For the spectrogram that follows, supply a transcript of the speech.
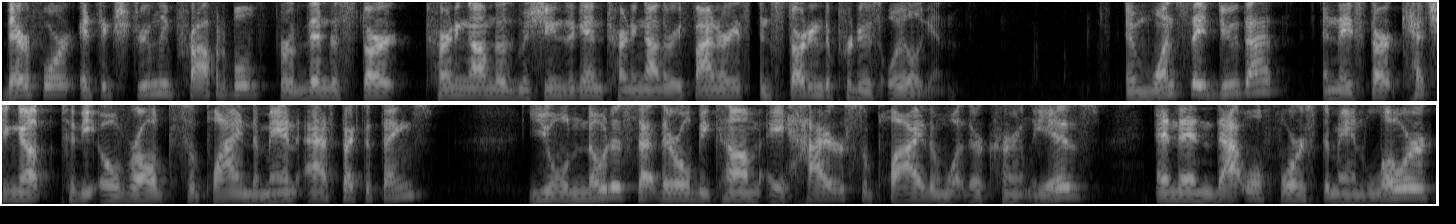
Therefore, it's extremely profitable for them to start turning on those machines again, turning on the refineries, and starting to produce oil again. And once they do that, and they start catching up to the overall supply and demand aspect of things, you will notice that there will become a higher supply than what there currently is. And then that will force demand lower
